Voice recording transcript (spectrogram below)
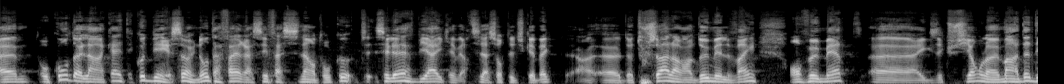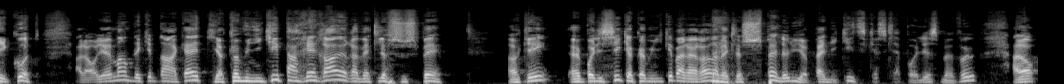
Euh, au cours de l'enquête, écoute bien ça, une autre affaire assez fascinante. C'est le FBI qui avertit la Sûreté du Québec euh, de tout ça. Alors en 2020, on veut mettre euh, à exécution un mandat d'écoute. Alors il y a un membre de l'équipe d'enquête qui a communiqué par erreur avec le suspect. OK? Un policier qui a communiqué par erreur avec le suspect, là, lui, il a paniqué, il dit qu'est-ce que la police me veut? Alors,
